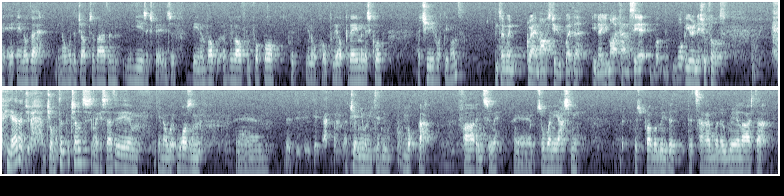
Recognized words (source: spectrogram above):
in, in other, you know, other jobs I've had and the years experience of being involved, involved in football could, you know, hopefully help Graham and this club achieve what they want. And so when Graham asked you whether, you know, you might fancy it, what, what were your initial thoughts? Yeah, I, ju I jumped at the chance. Like I said, um, you know, it wasn't... Um, it, it, it, I genuinely didn't look that far into it. Um, so when he asked me, it was probably the, the time when I realised that,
